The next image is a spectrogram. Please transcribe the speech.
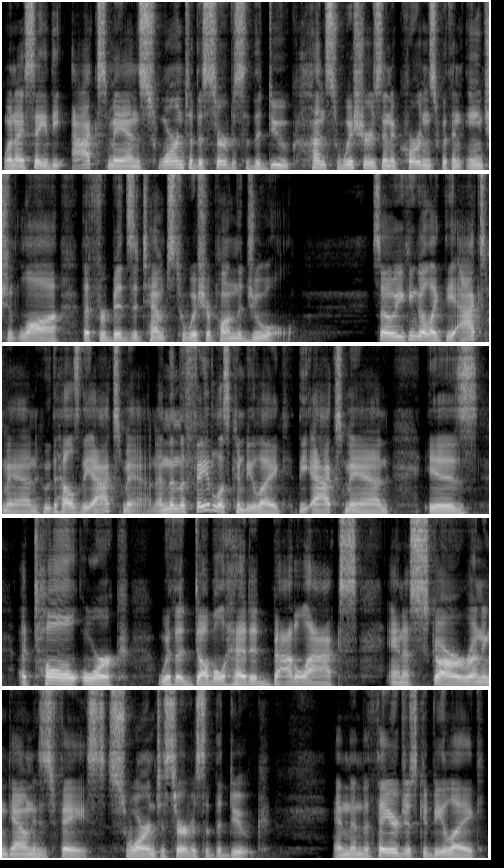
when I say the Axeman sworn to the service of the Duke hunts wishers in accordance with an ancient law that forbids attempts to wish upon the jewel. So you can go like the Axeman, who the hell's the Axeman? And then the Fatalist can be like, the Axeman is a tall orc with a double headed battle axe and a scar running down his face, sworn to service of the Duke. And then the Theurgist could be like,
